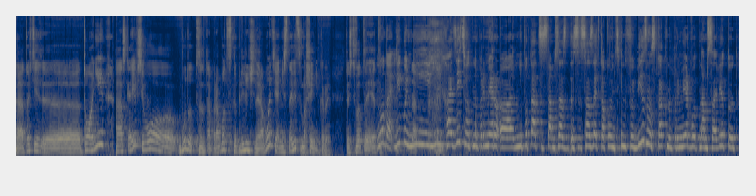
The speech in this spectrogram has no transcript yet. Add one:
э, то есть, э, то они, э, скорее всего, будут там работать на приличной работе, а не становиться мошенниками. То есть вот это... Ну да, либо да. Не, не ходить, вот, например, не пытаться там создать какой-нибудь инфобизнес, как, например, вот нам советуют,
